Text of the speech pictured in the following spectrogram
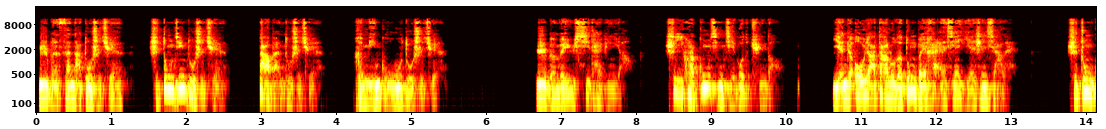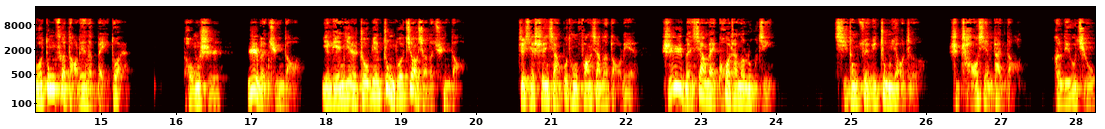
日本三大都市圈是东京都市圈、大阪都市圈和名古屋都市圈。日本位于西太平洋，是一块弓形结构的群岛，沿着欧亚大陆的东北海岸线延伸下来，是中国东侧岛链的北段。同时，日本群岛也连接着周边众多较小的群岛。这些伸向不同方向的岛链是日本向外扩张的路径，其中最为重要者是朝鲜半岛和琉球。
